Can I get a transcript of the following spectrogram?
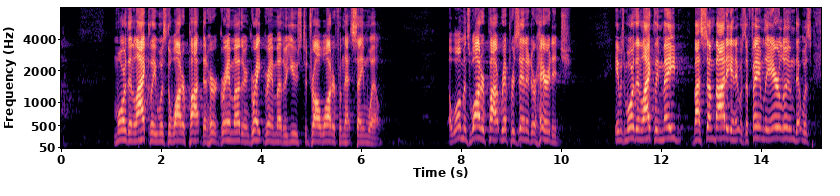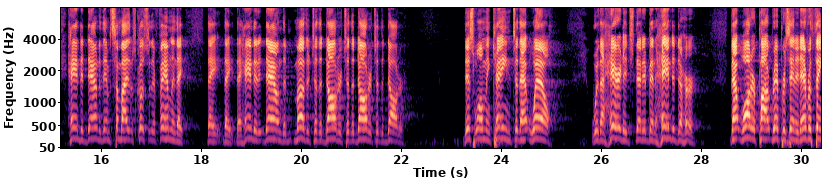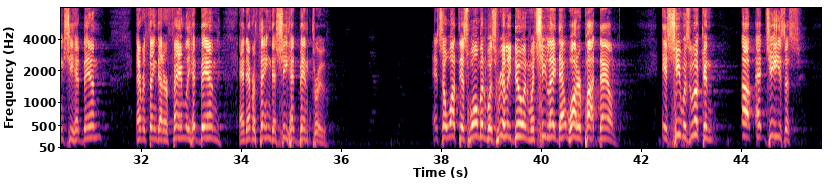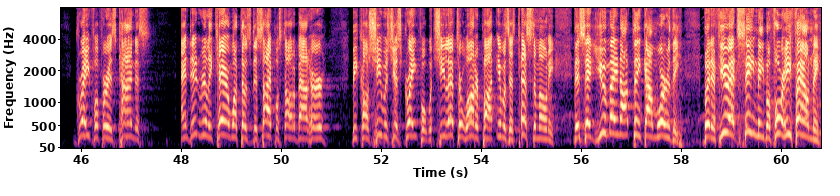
more than likely, was the water pot that her grandmother and great grandmother used to draw water from that same well. A woman's water pot represented her heritage. It was more than likely made by somebody, and it was a family heirloom that was handed down to them, somebody that was close to their family, and they, they, they, they handed it down, the mother to the daughter, to the daughter, to the daughter. This woman came to that well with a heritage that had been handed to her. That water pot represented everything she had been, everything that her family had been, and everything that she had been through. And so, what this woman was really doing when she laid that water pot down is she was looking up at Jesus, grateful for his kindness, and didn't really care what those disciples thought about her because she was just grateful. When she left her water pot, it was a testimony that said, You may not think I'm worthy, but if you had seen me before he found me,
